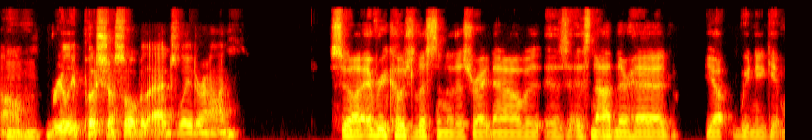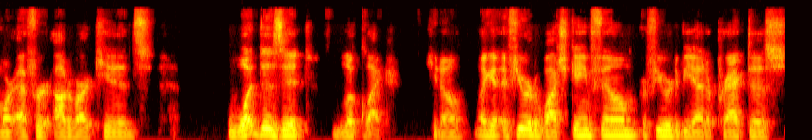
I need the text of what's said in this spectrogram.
um, mm-hmm. really pushed us over the edge later on. So uh, every coach listening to this right now is is nodding their head. Yep, we need to get more effort out of our kids. What does it look like? You know, like if you were to watch game film, or if you were to be at a practice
